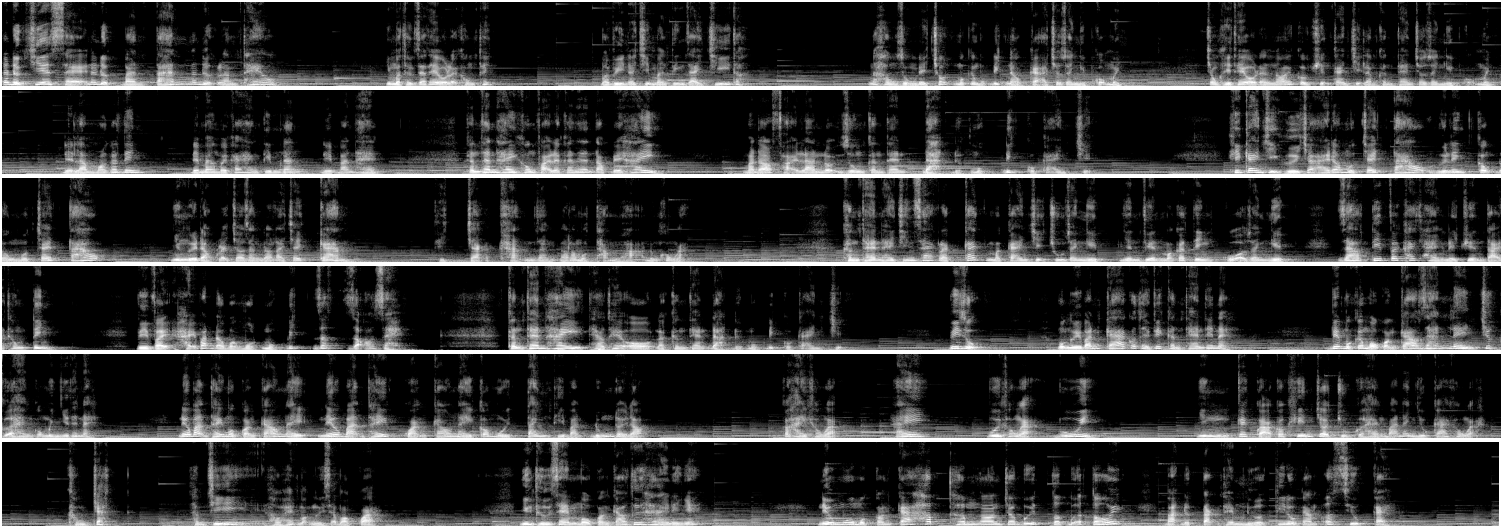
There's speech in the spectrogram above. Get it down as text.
nó được chia sẻ, nó được bàn tán, nó được làm theo. Nhưng mà thực ra theo lại không thích, bởi vì nó chỉ mang tính giải trí thôi. Nó không dùng để chốt một cái mục đích nào cả cho doanh nghiệp của mình. Trong khi Theo đang nói câu chuyện các anh chị làm content cho doanh nghiệp của mình, để làm marketing, để mang về khách hàng tiềm năng, để bán hàng content hay không phải là content đọc để hay mà đó phải là nội dung content đạt được mục đích của các anh chị khi các anh chị gửi cho ai đó một trái táo gửi lên cộng đồng một trái táo nhưng người đọc lại cho rằng đó là trái cam thì chẳng hẳn rằng đó là một thảm họa đúng không ạ Content hay chính xác là cách mà các anh chị chủ doanh nghiệp, nhân viên marketing của doanh nghiệp giao tiếp với khách hàng để truyền tải thông tin. Vì vậy, hãy bắt đầu bằng một mục đích rất rõ ràng. Content hay theo Theo là content đạt được mục đích của các anh chị. Ví dụ, một người bán cá có thể viết content thế này. Viết một cái mẫu quảng cáo dán lên trước cửa hàng của mình như thế này. Nếu bạn thấy một quảng cáo này, nếu bạn thấy quảng cáo này có mùi tanh thì bạn đúng rồi đó có hay không ạ? À? Hay. Vui không ạ? À? Vui. Nhưng kết quả có khiến cho chủ cửa hàng bán lại nhiều cá không ạ? À? Không chắc. Thậm chí hầu hết mọi người sẽ bỏ qua. Nhưng thử xem mẫu quảng cáo thứ hai này nhé. Nếu mua một con cá hấp thơm ngon cho bữa, bữa tối, bạn được tặng thêm nửa kg ớt siêu cay.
